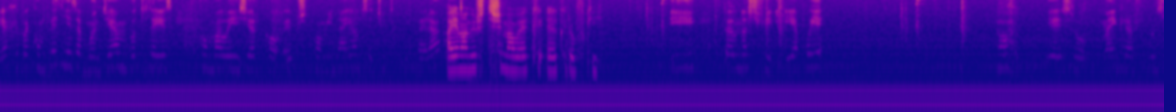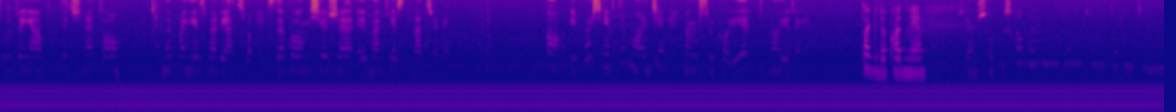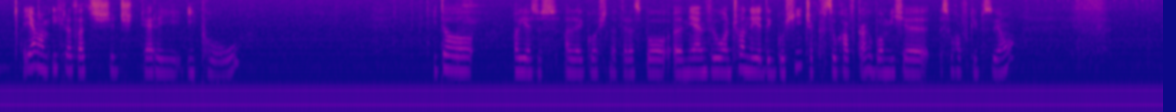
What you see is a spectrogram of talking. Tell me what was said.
Ja chyba kompletnie zabłądziłam, bo tutaj jest tylko małe jeziorko e, przypominające ciut Creepera A ja mam już trzy małe k- y, krówki. i pełno świni. I ja poje... O, Jezu, Minecraft plus złudzenia optyczne to normalnie jest wariactwo. Zdawało mi się, że y, mak jest na drzewie. O, i właśnie w tym momencie mam już tylko jedno jedzenie. Tak, dokładnie. Wziąłem. Ja mam mam ich raz, dwa, trzy, cztery i pół. I to... O Jezus, ale głośno teraz, bo e, miałem wyłączony jeden głośniczek w słuchawkach, bo mi się słuchawki psują.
